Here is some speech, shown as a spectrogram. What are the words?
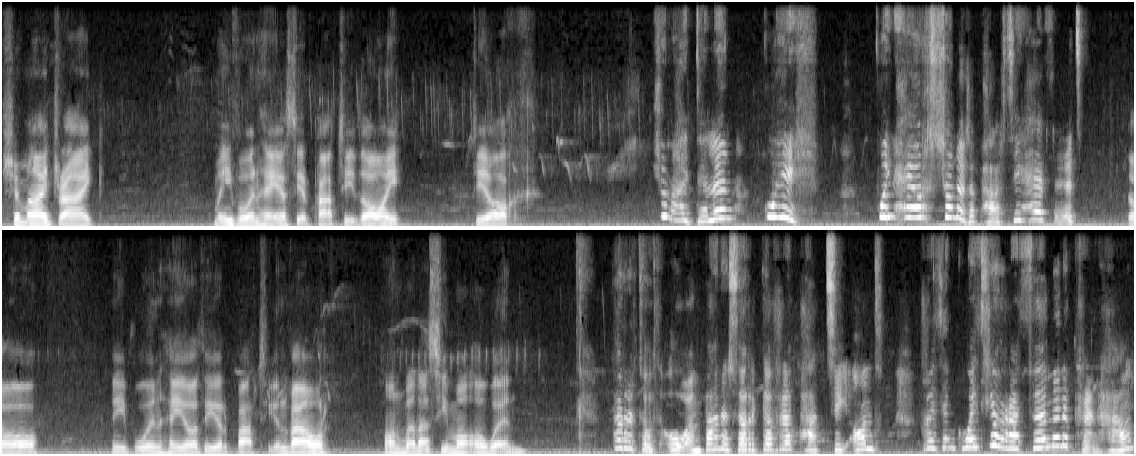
Siamai, Draig. Mi fwynheus i'r parti ddoe. Diolch. Siwmai Dylan, gwell. Fwynheo'r Sioned y parti hefyd? Do, ni fwynheodd i'r parti yn fawr, ond welas i Mo Owen. Paratodd Owen banes ar gyfer y parti, ond roedd yn gweithio ar ffirm yn y prynhawn.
